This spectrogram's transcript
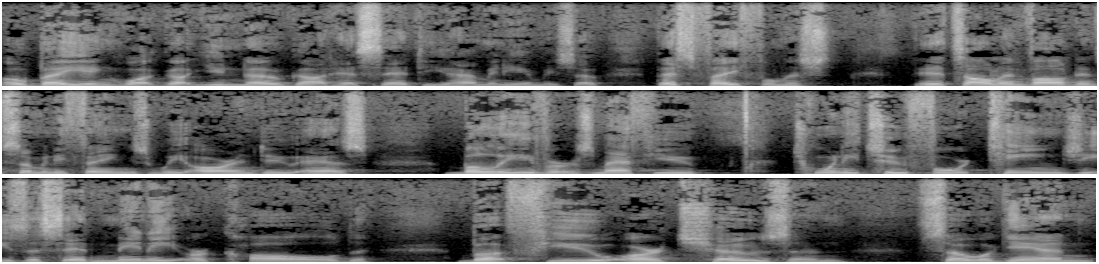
obeying what God you know God has said to you. How many hear me? So this faithfulness, it's all involved in so many things we are and do as believers. Matthew 22 14, Jesus said, Many are called, but few are chosen. So, again,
